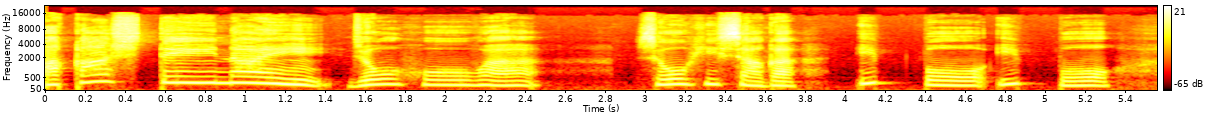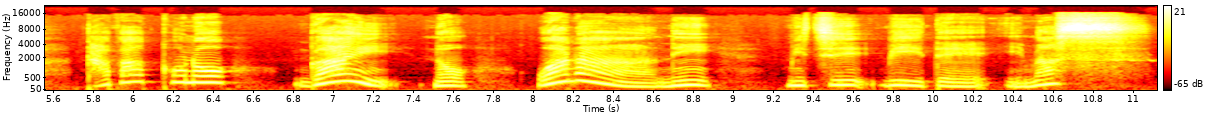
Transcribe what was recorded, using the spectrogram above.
明かしていない情報は消費者が歩一歩タバコの害の罠に導いています。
